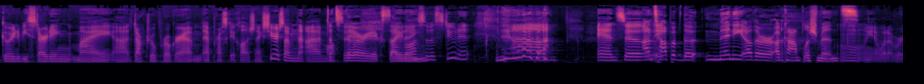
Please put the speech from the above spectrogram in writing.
going to be starting my uh, doctoral program at Prescott College next year. So I'm, not, I'm That's also very exciting. I'm also a student. Um, and so On it- top of the many other accomplishments. Oh, yeah, whatever.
